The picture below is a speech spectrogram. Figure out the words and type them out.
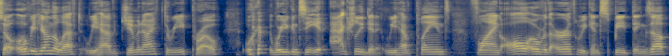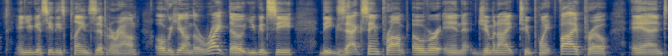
So over here on the left, we have Gemini 3 Pro, where, where, you can see it actually did it. We have planes flying all over the earth. We can speed things up and you can see these planes zipping around. Over here on the right though, you can see the exact same prompt over in Gemini 2.5 Pro and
